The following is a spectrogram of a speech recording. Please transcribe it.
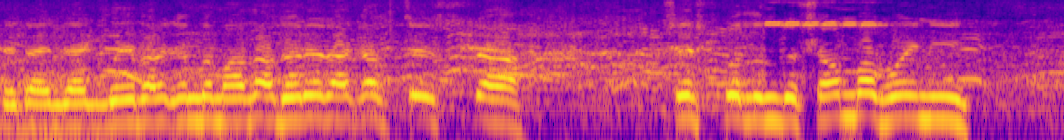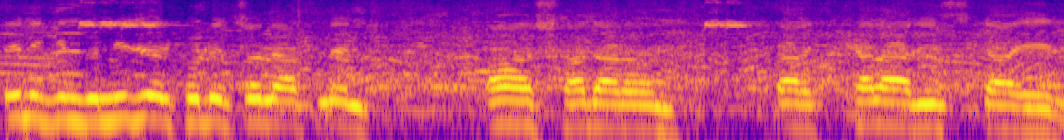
সেটাই দেখবে। এবার কিন্তু মাথা ধরে রাখার চেষ্টা। শেষ পর্যন্ত সম্ভব হয়নি। তিনি কিন্তু নিজের কোর্টে চলে আসলেন। অসাধারণ তার খেলার স্টাইল।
